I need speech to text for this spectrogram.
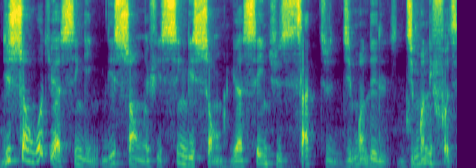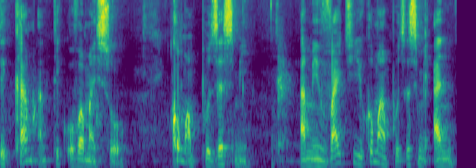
This song, what you are singing, this song, if you sing this song, you are saying to start to demon the demonic force, say, come and take over my soul. Come and possess me. I'm inviting you, come and possess me. And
